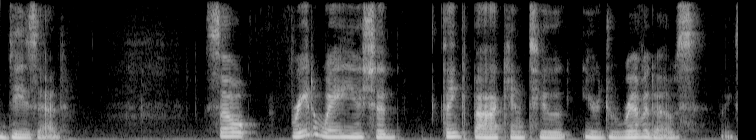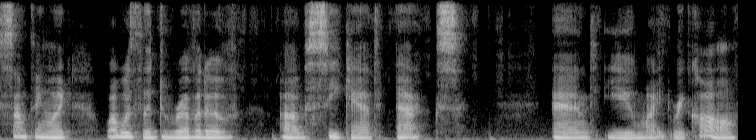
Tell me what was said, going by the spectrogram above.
dz? So right away you should think back into your derivatives, like something like what was the derivative of secant x? And you might recall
